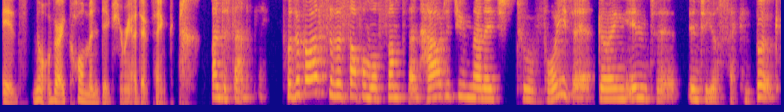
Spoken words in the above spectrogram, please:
it's not a very common dictionary, I don't think. Understandably. With regards to the sophomore slump, then, how did you manage to avoid it going into into your second book?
